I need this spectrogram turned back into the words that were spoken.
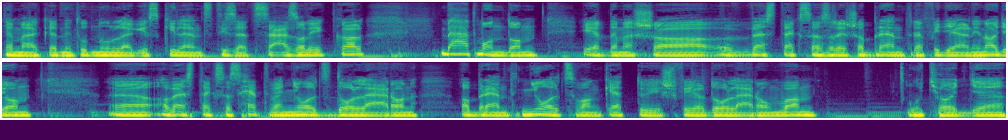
emelkedni tud 0,9 százalékkal. De hát mondom, érdemes a West Texasra és a Brentre figyelni nagyon. A West Texas 78 dolláron, a Brent 82,5 dolláron van, úgyhogy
